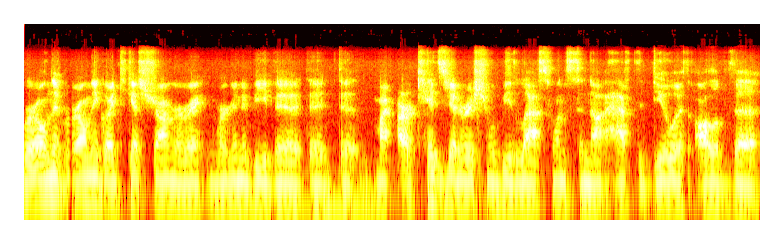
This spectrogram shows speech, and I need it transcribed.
we're only we're only going to get stronger right and we're going to be the the, the my our kids generation will be the last ones to not have to deal with all of the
